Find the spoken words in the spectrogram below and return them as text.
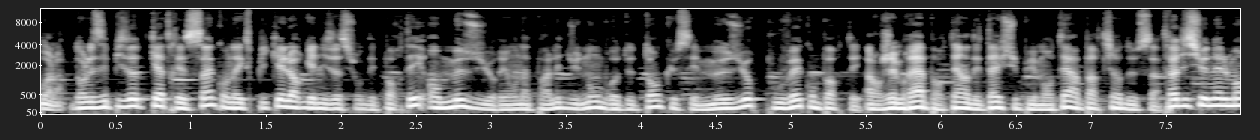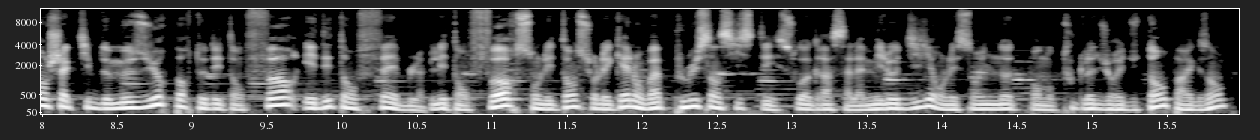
voilà. Dans les épisodes 4 et 5, on a expliqué l'organisation des portées en mesures et on a parlé du nombre de temps que ces mesures pouvaient comporter. Alors j'aimerais apporter un détail supplémentaire à partir de ça. Traditionnellement, chaque type de mesure porte des temps forts et des temps faibles. Les temps forts sont les temps sur lesquels on va plus insister, soit grâce à la mélodie en laissant une note pendant toute la durée du temps par exemple,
